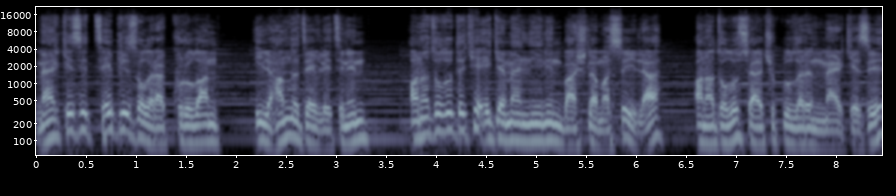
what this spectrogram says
merkezi Tebriz olarak kurulan İlhanlı Devleti'nin Anadolu'daki egemenliğinin başlamasıyla Anadolu Selçukluların merkezi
